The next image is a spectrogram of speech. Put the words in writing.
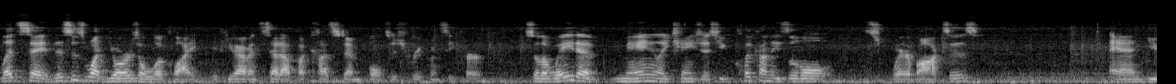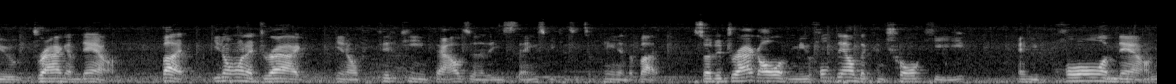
let's say this is what yours will look like if you haven't set up a custom voltage frequency curve. So the way to manually change this, you click on these little square boxes and you drag them down. But you don't want to drag, you know, 15,000 of these things because it's a pain in the butt. So to drag all of them, you hold down the control key and you pull them down.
